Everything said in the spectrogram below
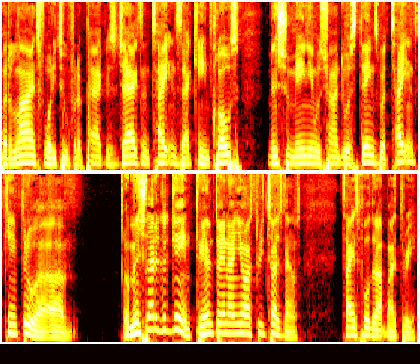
for the Lions, forty two for the Packers. Jags and Titans. That came close. Minshew Mania was trying to do his things, but Titans came through. Uh, uh, Minshew had a good game. Three hundred thirty nine yards, three touchdowns. Titans pulled it out by three.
